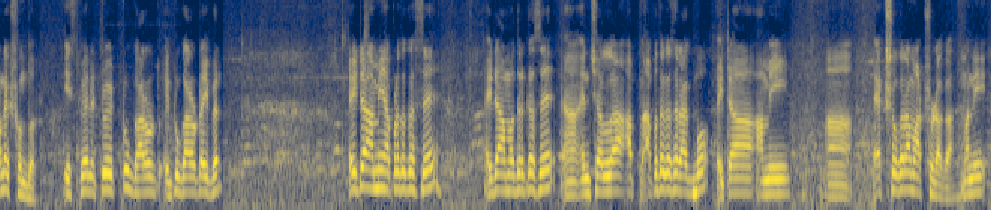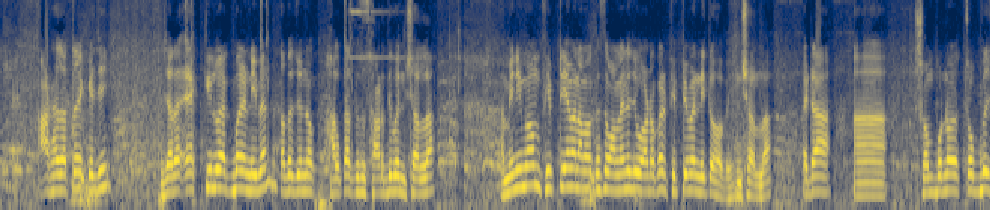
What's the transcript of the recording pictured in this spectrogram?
অনেক সুন্দর। স্মেল একটু একটু গাঢ় একটু গাঢ় টাইপের এটা আমি আপনাদের কাছে, এটা আমাদের কাছে ইনশাল্লাহ আপ- আপনাদের কাছে রাখব। এটা আমি একশো গ্রাম আটশো টাকা। মানে আট হাজার টাকা কেজি। যারা এক কিলো একবারে নেবেন, তাদের জন্য হালকা কিছু ছাড় দেবো ইনশাল্লাহ মিনিমাম ফিফটি এম আমার কাছে অনলাইনে যে অর্ডার করেন ফিফটি এম নিতে হবে ইনশাল্লাহ এটা সম্পূর্ণ চব্বিশ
